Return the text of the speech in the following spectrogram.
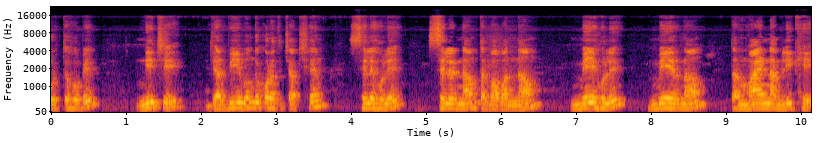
করতে হবে। নিচে যার বিয়ে বন্ধ করাতে চাচ্ছেন, ছেলে হলে ছেলের নাম, তার বাবার নাম, মেয়ে হলে মেয়ের নাম, তার মায়ের নাম লিখে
